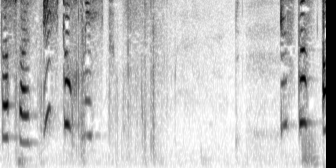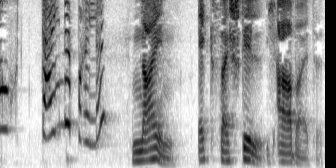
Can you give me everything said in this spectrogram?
das weiß ich doch nicht. Ist das auch deine Brille? Nein, Ex sei still, ich arbeite.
